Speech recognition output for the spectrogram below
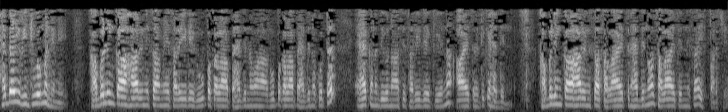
හැබැයි ඍජුවම නෙමෙයි. කබලින්ක ආහාර නිසා මේ ශරීරේ රූප කලාප හැදෙනවා. රූප කලාප හැදෙනකොට ඇහැ කන දිව නාසය ශරීරය කියන ආයතන ටික හැදෙන්නේ. කබලින්ක ආහාර නිසා සලායතන හැදෙනවා. සලායතන නිසා ස්පර්ශය.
